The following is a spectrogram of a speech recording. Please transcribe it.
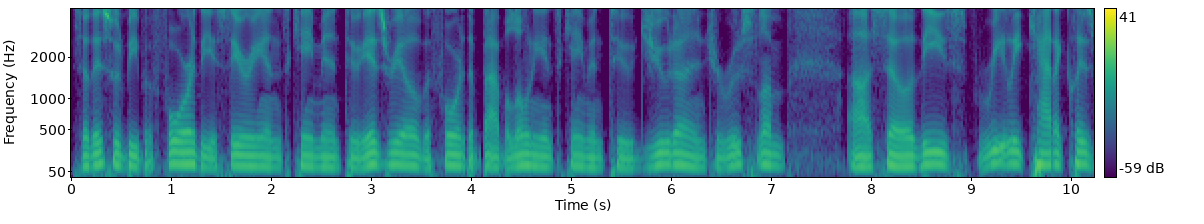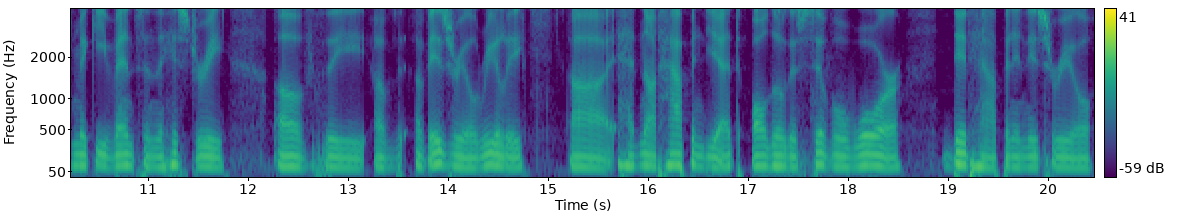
So this would be before the Assyrians came into Israel, before the Babylonians came into Judah and Jerusalem. Uh, so these really cataclysmic events in the history of the of of Israel really uh, had not happened yet, although the civil war did happen in Israel,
